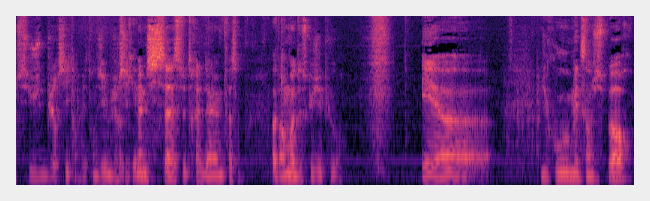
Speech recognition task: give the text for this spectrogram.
c'est juste bursite. En fait, on dit bursite, même si ça se traite de la même façon. Ok. Enfin, moi, de ce que j'ai pu voir. Et euh, du coup, médecin du sport,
